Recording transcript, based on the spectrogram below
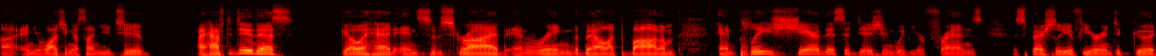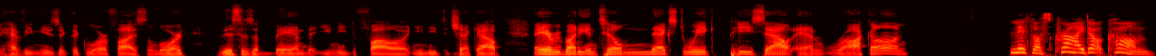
uh, and you're watching us on YouTube, I have to do this go ahead and subscribe and ring the bell at the bottom. And please share this edition with your friends, especially if you're into good, heavy music that glorifies the Lord. This is a band that you need to follow and you need to check out. Hey, everybody, until next week, peace out and rock on. Lithoscry.com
